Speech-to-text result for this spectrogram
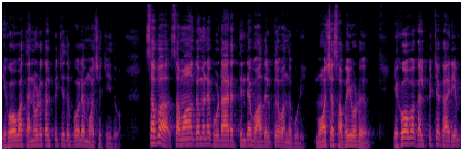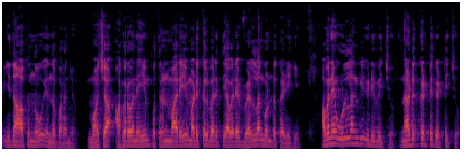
യഹോവ തന്നോട് കൽപ്പിച്ചതുപോലെ മോശ ചെയ്തു. സഭ സമാഗമന കൂടാരത്തിന്റെ വാതിൽക്കൽ വന്നുകൂടി. മോശ സഭയോട് യഹോവ കൽപ്പിച്ച കാര്യം ഇതാകുന്നു എന്ന് പറഞ്ഞു. മോശ അഹ്റോനെയും പുത്രന്മാരെയും അടുക്കൽ വരുത്തി അവരെ വെള്ളം കൊണ്ട് കഴുകി. അവനെ ഉള്ളങ്കി ഇടിവിച്ചു നടുക്കെട്ട് കെട്ടിച്ചു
